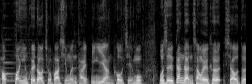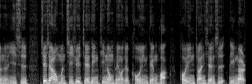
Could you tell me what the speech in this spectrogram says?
好，欢迎回到九八新闻台名医养扣节目，我是肝胆肠胃科萧敦仁医师。接下来我们继续接听听众朋友的 call in 电话，call in 专线是零二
